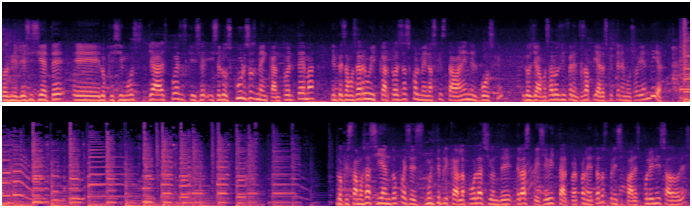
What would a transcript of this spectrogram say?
2017 eh, lo que hicimos ya después es que hice, hice, los cursos, me encantó el tema y empezamos a reubicar todas esas colmenas que estaban en el bosque y los llevamos a los diferentes apiarios que tenemos hoy en día. Lo que estamos haciendo pues es multiplicar la población de, la especie vital para el planeta, los principales polinizadores.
